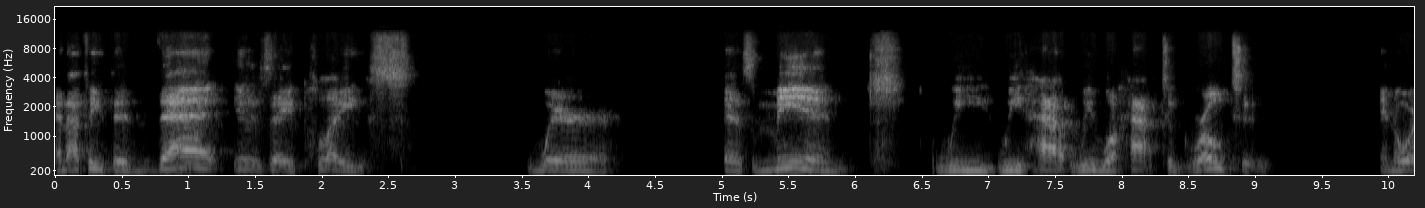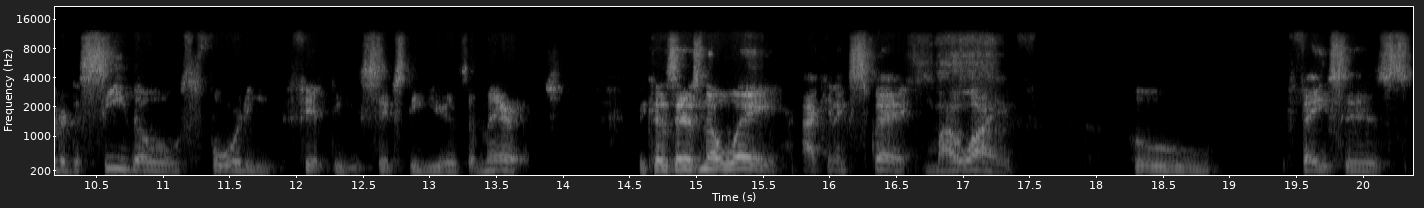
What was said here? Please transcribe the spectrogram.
And I think that that is a place where, as men, we we have we will have to grow to in order to see those 40 50 60 years of marriage because there's no way i can expect my wife who faces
